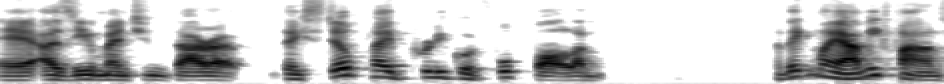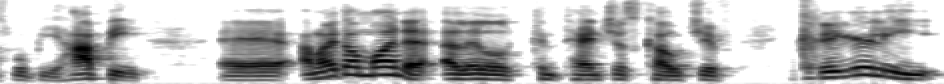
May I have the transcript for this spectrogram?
uh, as you mentioned, Dara. They still played pretty good football, and I think Miami fans would be happy. Uh, and I don't mind a, a little contentious coach if clearly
